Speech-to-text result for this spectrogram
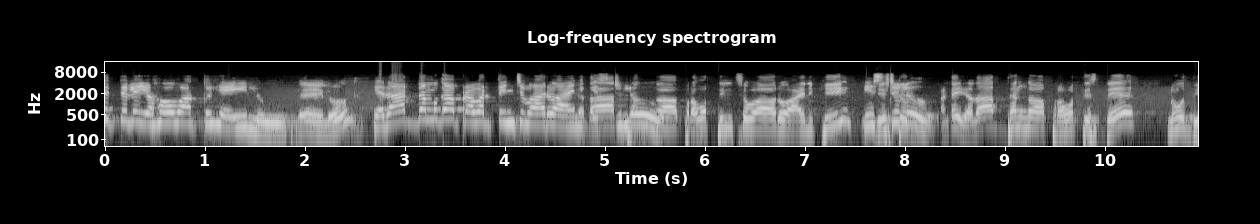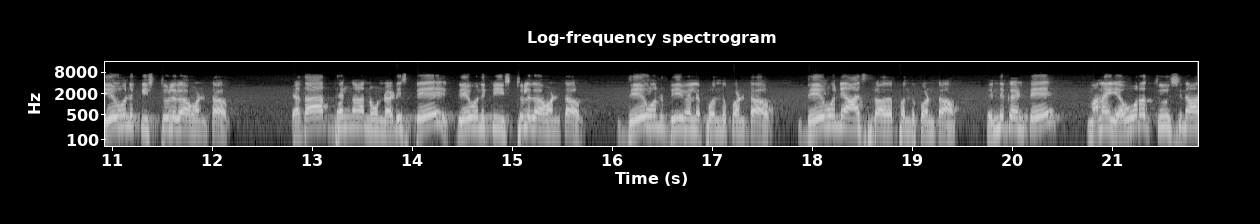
చిత్తులు యెహోవాకు హేయులు. ఏలు యథార్థముగా ప్రవర్తించు వారు ఆయనకి ఇష్టలు. ప్రవర్తించేవారు ఆయనకి ఇష్టలు. అంటే యథార్థంగా ప్రవర్తిస్తే నువ్వు దేవునికి ఇష్టలుగా ఉంటావు. యథార్థంగా నువ్వు నడిస్తే దేవునికి ఇష్టలుగా ఉంటావు. దేవుని దీవెనలు పొందుకుంటాం. దేవుని ఆశీర్వాదం పొందుకుంటాం. ఎందుకంటే మనం ఎవరు చూసినా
